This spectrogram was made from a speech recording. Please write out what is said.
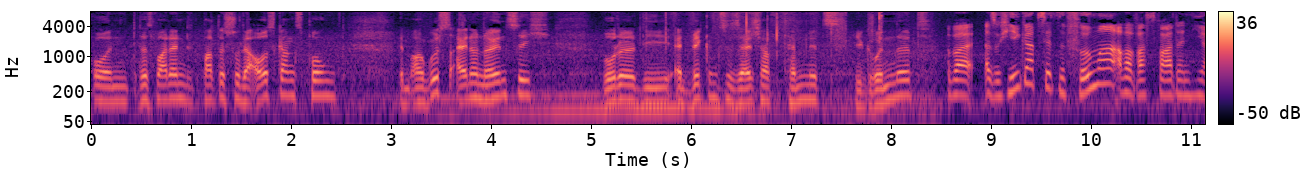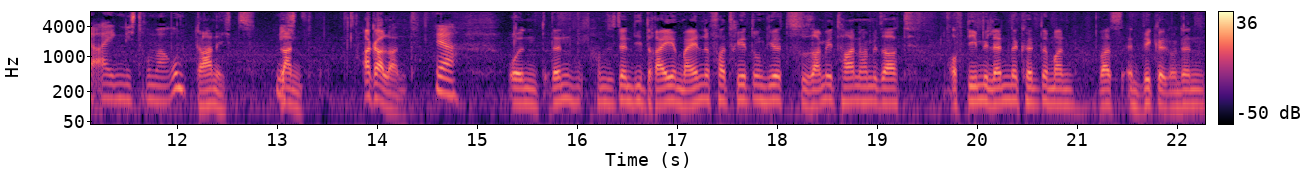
Und das war dann praktisch so der Ausgangspunkt. Im August 91 wurde die Entwicklungsgesellschaft Temnitz gegründet. Aber also hier gab es jetzt eine Firma, aber was war denn hier eigentlich drumherum? Gar nichts. Nichts. Land. Ackerland. Ja. Und dann haben sich dann die drei Gemeindevertretungen hier zusammengetan und haben gesagt, auf dem Gelände könnte man was entwickeln. Und dann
